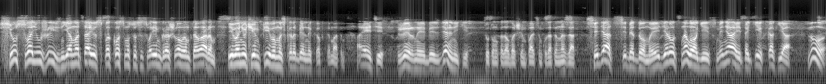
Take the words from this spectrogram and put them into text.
Всю свою жизнь я мотаюсь по космосу со своим грошовым товаром и вонючим пивом из корабельных автоматов. А эти жирные бездельники, тут он указал большим пальцем куда-то назад, сидят себе дома и дерут налоги с меня и таких, как я. Ну,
